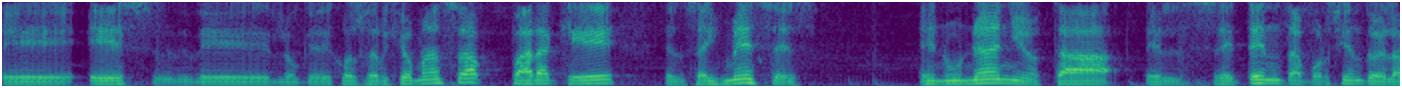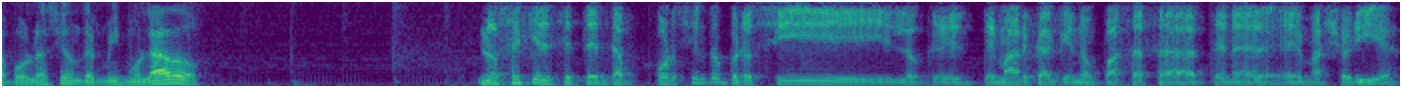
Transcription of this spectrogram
eh, es de lo que dejó Sergio Massa para que en seis meses, en un año, está el 70% de la población del mismo lado? No sé si el 70%, pero sí lo que te marca que no pasas a tener eh, mayoría.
